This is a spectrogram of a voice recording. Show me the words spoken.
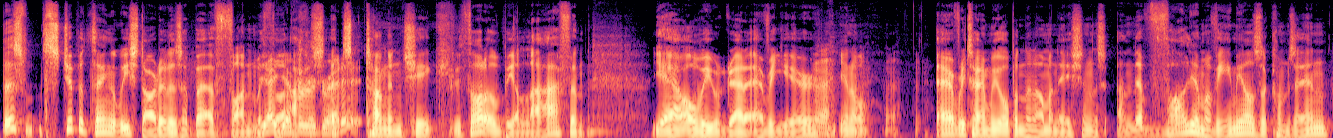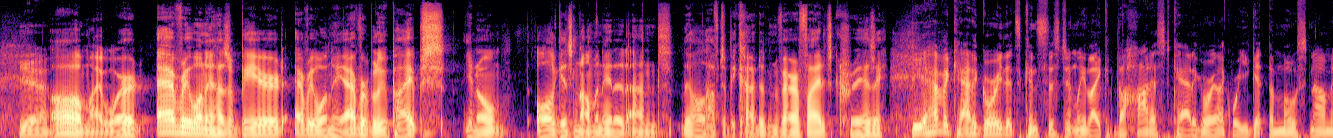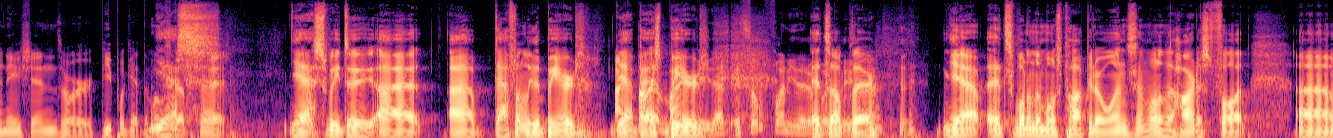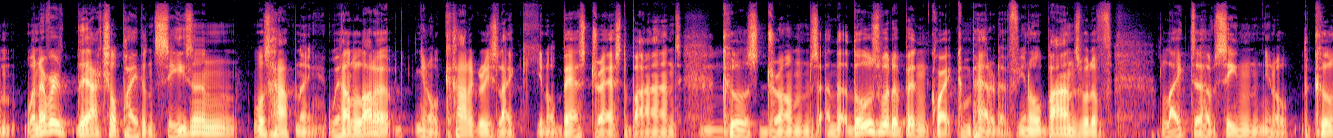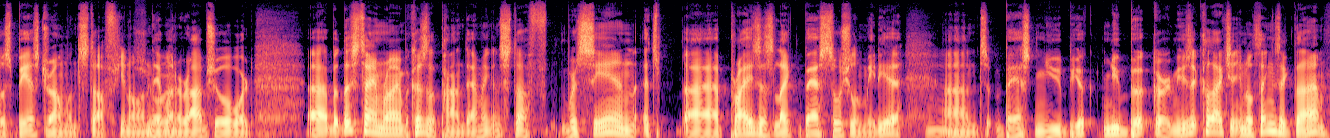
This stupid thing that we started as a bit of fun. We Yeah, you ever "Ah, regret it's it?" tongue in cheek. We thought it would be a laugh, and yeah, oh, we regret it every year. you know, every time we open the nominations and the volume of emails that comes in. Yeah. Oh my word! Everyone who has a beard, everyone who ever blew pipes, you know, all gets nominated, and they all have to be counted and verified. It's crazy. Do you have a category that's consistently like the hottest category, like where you get the most nominations or people get the most Yes. upset? Yes, we do. Uh, uh, definitely the beard. Yeah, best beard. be. That- it's so funny that it It's up be, there. huh? Yeah, it's one of the most popular ones and one of the hardest fought. Um, whenever the actual piping season was happening, we had a lot of you know categories like you know best dressed band, Mm. coolest drums, and th- those would have been quite competitive. You know, bands would have liked to have seen you know the coolest bass drum and stuff. You know, and they win a Rab Show award. Uh, but this time around, because of the pandemic and stuff, we're seeing it's uh, prizes like best social media Mm. and best new book, new book or music collection. You know, things like that.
